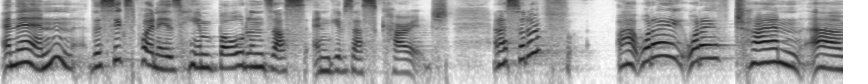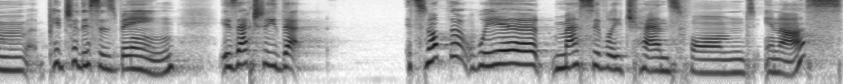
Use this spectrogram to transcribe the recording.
And then the sixth point is he emboldens us and gives us courage. And I sort of, uh, what I, what I try and um, picture this as being is actually that it's not that we're massively transformed in us.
